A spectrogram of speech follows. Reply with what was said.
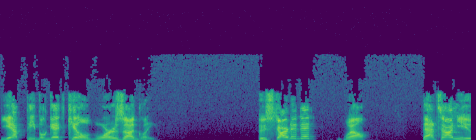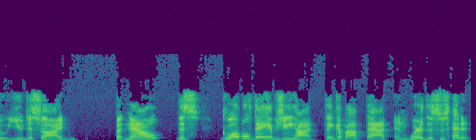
Yep, people get killed. War is ugly. Who started it? Well, that's on you. You decide. But now, this global day of jihad, think about that and where this is headed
